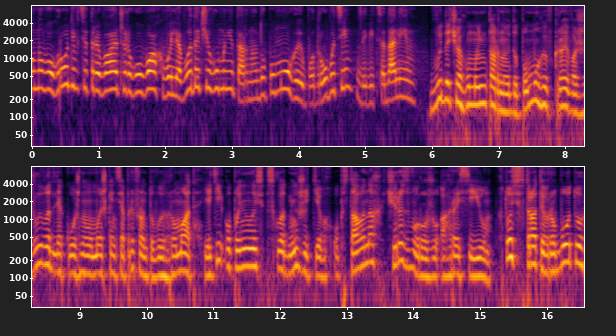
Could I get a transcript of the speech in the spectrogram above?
У Новогродівці триває чергова хвиля видачі гуманітарної допомоги. Подробиці дивіться далі. Видача гуманітарної допомоги вкрай важлива для кожного мешканця прифронтових громад, які опинились в складних життєвих обставинах через ворожу агресію. Хтось втратив роботу,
